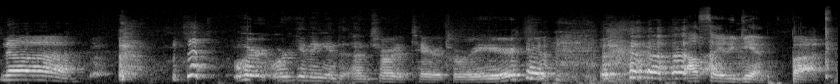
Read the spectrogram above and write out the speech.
nah. We're we're getting into uncharted territory here. I'll say it again. Fuck.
